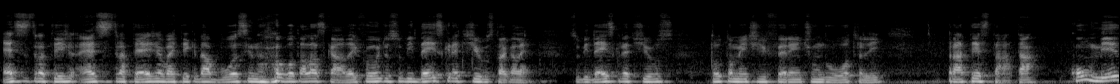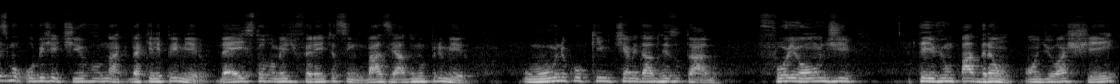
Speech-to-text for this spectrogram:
essa estratégia, essa estratégia vai ter que dar boa, senão eu vou estar tá lascado. Aí foi onde eu subi 10 criativos, tá, galera? Subi 10 criativos totalmente diferente um do outro ali para testar, tá? Com o mesmo objetivo na, daquele primeiro. 10 totalmente diferente, assim, baseado no primeiro. O único que tinha me dado resultado foi onde teve um padrão, onde eu achei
